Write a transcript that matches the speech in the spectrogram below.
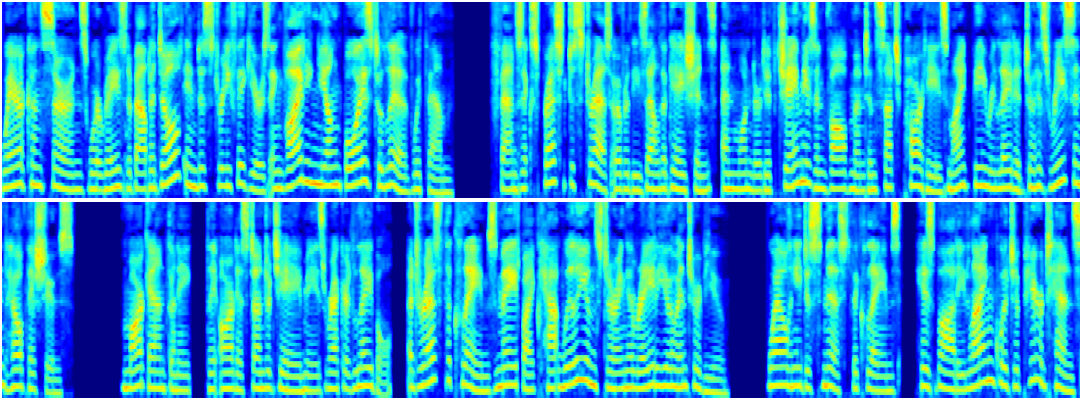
where concerns were raised about adult industry figures inviting young boys to live with them. Fans expressed distress over these allegations and wondered if Jamie's involvement in such parties might be related to his recent health issues. Marques Anthony, the artist under Jamie's record label, addressed the claims made by Katt Williams during a radio interview. While he dismissed the claims, his body language appeared tense,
